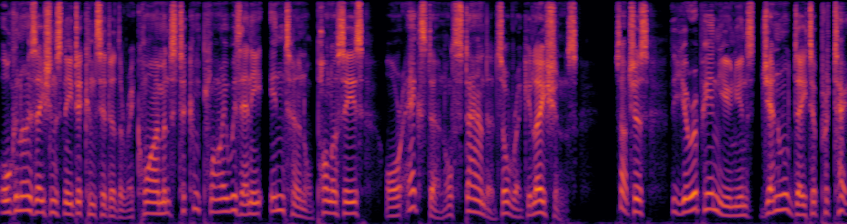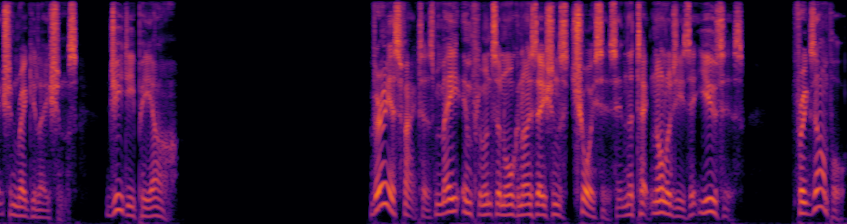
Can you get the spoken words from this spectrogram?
organizations need to consider the requirements to comply with any internal policies or external standards or regulations, such as the European Union's General Data Protection Regulations, GDPR. Various factors may influence an organization's choices in the technologies it uses. For example,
